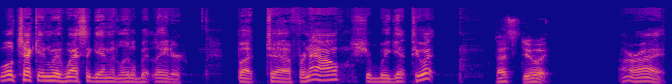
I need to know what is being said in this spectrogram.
We'll check in with Wes again a little bit later. But uh, for now, should we get to it? Let's do it. All right.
